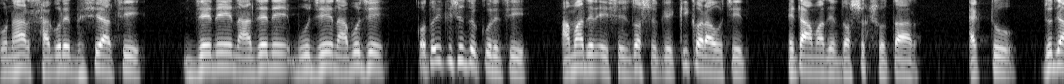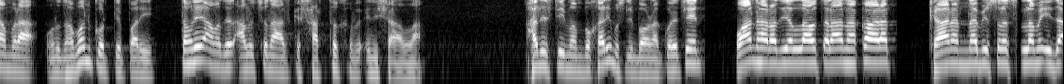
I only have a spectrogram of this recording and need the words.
গোনার সাগরে ভেসে আছি, জেনে, না জেনে, বুঝে, না বুঝে, কতই কিছু তো করেছি, আমাদের এই শেষ দশকে কি করা উচিত? এটা আমাদের দর্শক শ্রোতার একটু যদি আমরা অনুধাবন করতে পারি, তাহলে আমাদের আলোচনা আজকে সার্থক হবে ইনশাআল্লাহ। হাদিসটি ইমাম বুখারি, মুসলিম বর্ণনা করেছেন ওয়ানহা রাদিয়াল্লাহু তাআলা আনহা قالت كان النبي صلى الله عليه وسلم اذا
